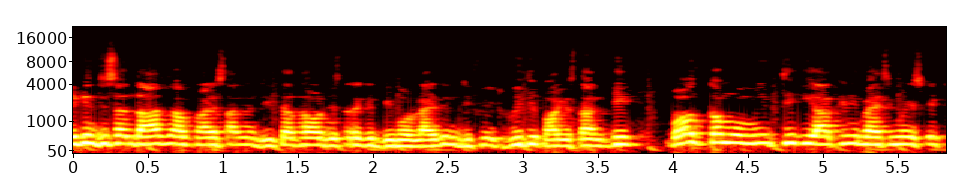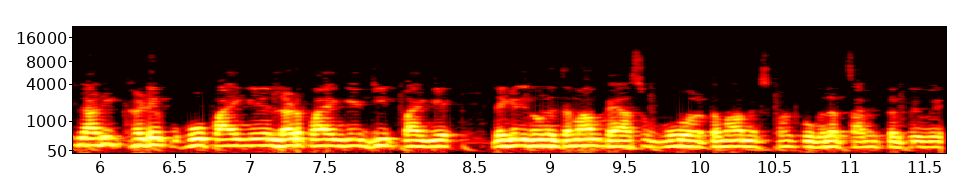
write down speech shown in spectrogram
लेकिन जिस अंदाज में अफ़गानिस्तान ने जीता था और जिस तरह की डिमोरलाइजिंग डिफीट हुई थी पाकिस्तान की, बहुत कम उम्मीद थी कि आखिरी मैच में इसके खिलाड़ी खड़े हो पाएँगे, लड़ पाएँगे, जीत पाएँगे। लेकिन इन्होंने तमाम कयासों को और तमाम एक्सपर्ट को गलत साबित करते हुए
